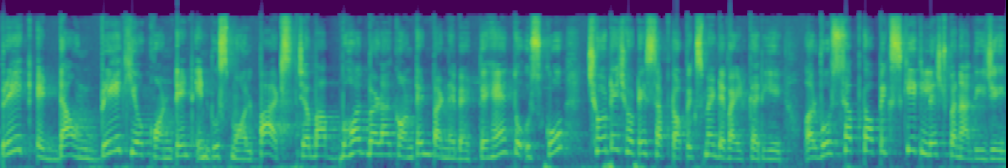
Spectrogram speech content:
break it down break your content into small part जब आप बहुत बड़ा कॉन्टेंट पढ़ने बैठते हैं तो उसको छोटे छोटे सब टॉपिक्स में डिवाइड करिए और वो सब टॉपिक्स की एक लिस्ट बना दीजिए।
